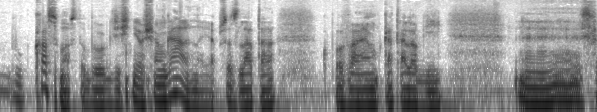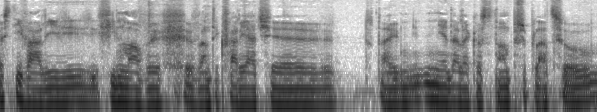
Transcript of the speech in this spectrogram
był kosmos, to było gdzieś nieosiągalne. Ja przez lata kupowałem katalogi e, z festiwali filmowych w antykwariacie tutaj niedaleko stąd przy placu,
